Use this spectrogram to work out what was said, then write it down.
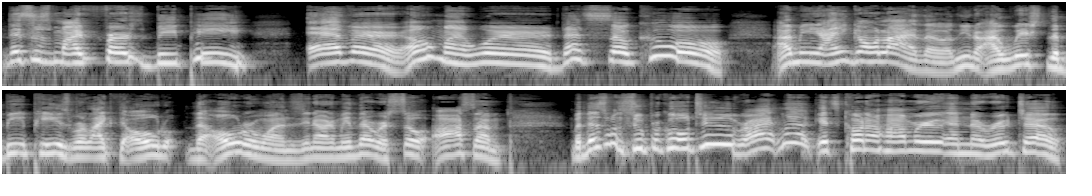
this is my first BP ever. Oh my word. That's so cool. I mean, I ain't gonna lie though. You know, I wish the BPs were like the old, the older ones. You know what I mean? They were so awesome. But this one's super cool too, right? Look, it's Konohamaru and Naruto.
